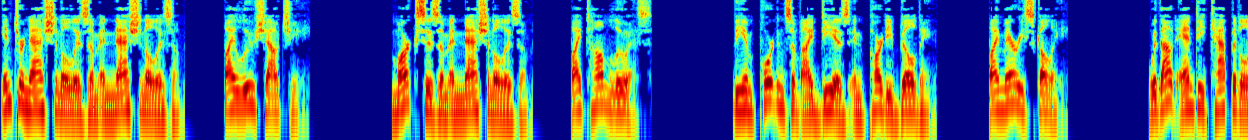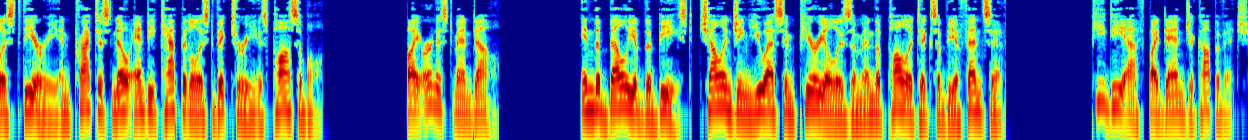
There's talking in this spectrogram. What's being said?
Internationalism and Nationalism. By Liu Shaoqi. Marxism and Nationalism by Tom Lewis. The Importance of Ideas in Party Building by Mary Scully. Without anti-capitalist theory and practice no anti-capitalist victory is possible. By Ernest Mandel. In the Belly of the Beast, Challenging U.S. Imperialism and the Politics of the Offensive. PDF by Dan Jakopovich.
